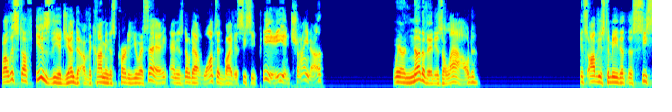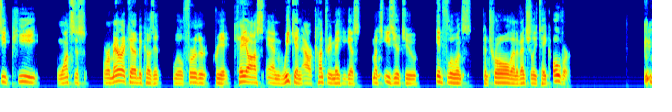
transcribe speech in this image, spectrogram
While this stuff is the agenda of the Communist Party USA and is no doubt wanted by the CCP in China, where none of it is allowed, it's obvious to me that the CCP wants this for America because it will further create chaos and weaken our country, making us much easier to influence, control, and eventually take over. the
